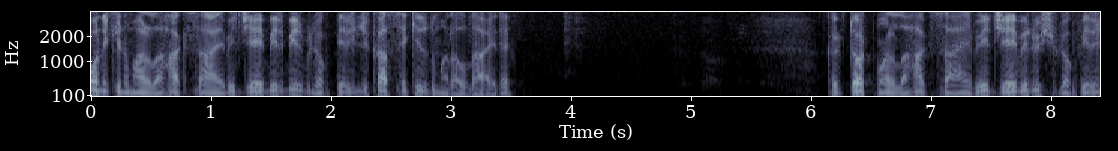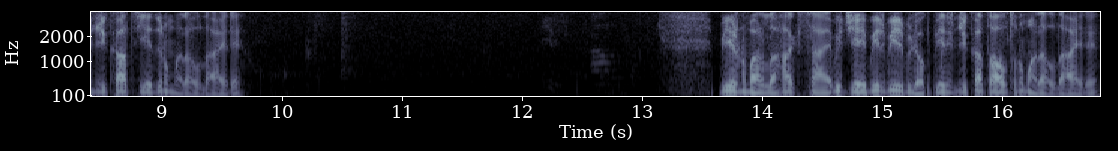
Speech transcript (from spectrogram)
12 numaralı hak sahibi C1 1 blok 1. kat 8 numaralı daire. 44 numaralı hak sahibi C1 3 blok 1. kat 7 numaralı daire. 1 numaralı hak sahibi C1 1 blok 1. kat 6 numaralı daire.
